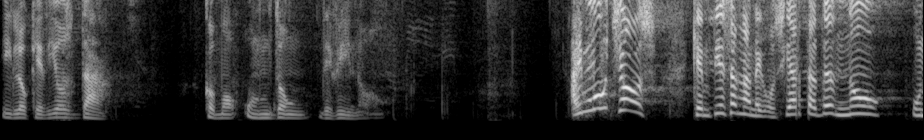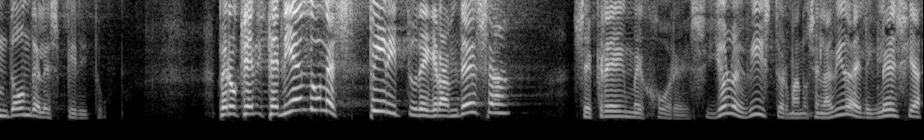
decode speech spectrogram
y lo que Dios da como un don divino. Hay muchos que empiezan a negociar tal vez no un don del Espíritu, pero que teniendo un espíritu de grandeza, se creen mejores. Yo lo he visto, hermanos, en la vida de la iglesia,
